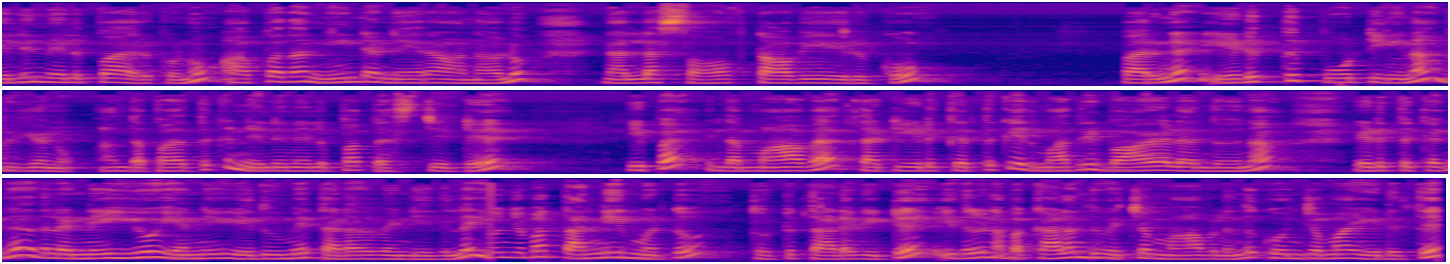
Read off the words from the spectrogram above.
நெழு நெழுப்பாக இருக்கணும். அப்போ தான் நீண்ட நேரம் ஆனாலும் நல்லா சாஃப்டாகவே இருக்கும். பாருங்கள் எடுத்து போட்டிங்கன்னா விழணும். அந்த பதத்துக்கு நெழு நெழுப்பாக பசிச்சுட்டு இப்போ இந்த மாவை தட்டி எடுக்கிறதுக்கு இது மாதிரி வாழை இருந்ததுன்னா எடுத்துக்கோங்க. அதில் நெய்யோ எண்ணெயோ எதுவுமே தடவ வேண்டியதில்லை. கொஞ்சமாக தண்ணீர் மட்டும் தொட்டு தடவிட்டு இதில் நம்ம கலந்து வச்ச மாவுலேருந்து கொஞ்சமாக எடுத்து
